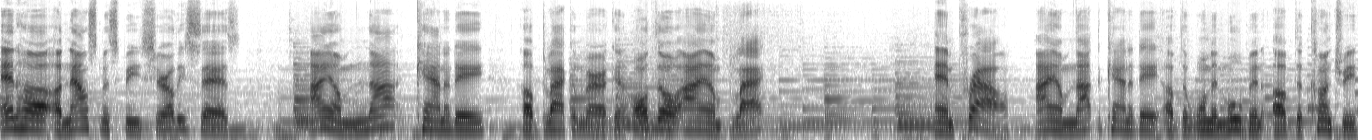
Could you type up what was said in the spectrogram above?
In her announcement speech, Shirley says, I am not candidate of black American, although I am black and proud. I am not the candidate of the woman movement of the country,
